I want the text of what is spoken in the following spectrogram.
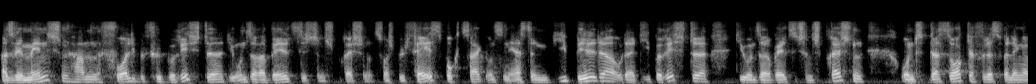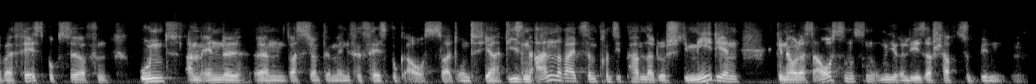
Also wir Menschen haben eine Vorliebe für Berichte, die unserer Weltsicht entsprechen. Zum Beispiel Facebook zeigt uns in erster Linie die Bilder oder die Berichte, die unserer Weltsicht entsprechen. Und das sorgt dafür, dass wir länger bei Facebook surfen und am Ende, ähm, was sich am Ende für Facebook auszahlt. Und ja, diesen Anreiz im Prinzip haben dadurch die Medien genau das auszunutzen, um ihre Leserschaft zu binden.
